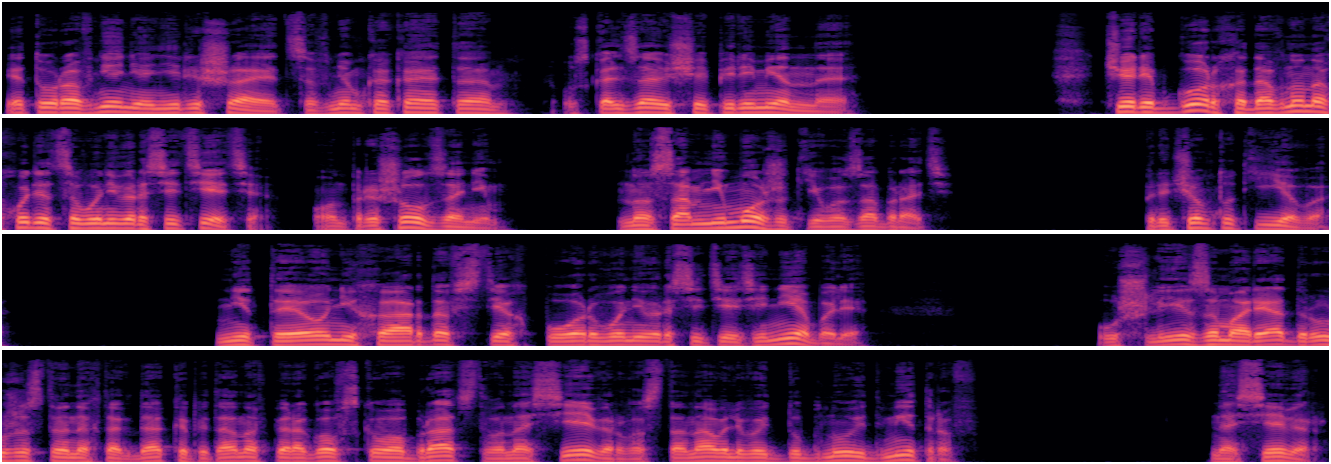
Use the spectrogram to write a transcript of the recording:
Это уравнение не решается, в нем какая-то ускользающая переменная. Череп Горха давно находится в университете. Он пришел за ним но сам не может его забрать. Причем тут Ева? Ни Тео, ни Хардов с тех пор в университете не были. Ушли за моря дружественных тогда капитанов Пироговского братства на север восстанавливать Дубну и Дмитров. На север,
